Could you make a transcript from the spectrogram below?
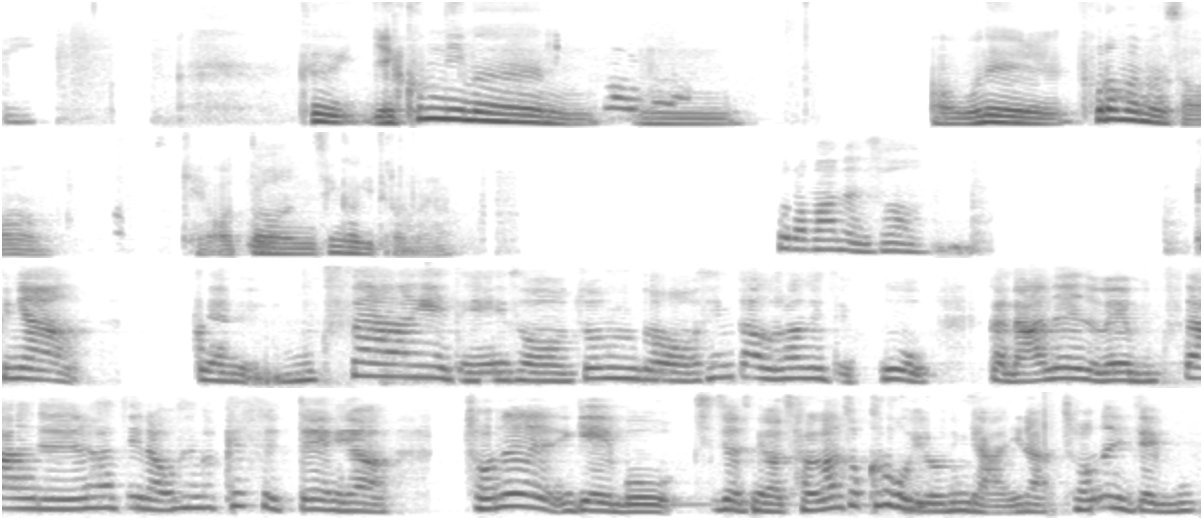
네. 그 예콤님은 음, 어, 오늘 포럼하면서 어떤 네. 생각이 들었나요? 포럼하면서 그냥 그냥 묵상에 대해서 좀 더 생각을 하게 됐고, 그러니까 나는 왜 묵상을 하지라고 생각했을 때 그냥 저는 이게 뭐 진짜 제가 잘난 척하고 이러는 게 아니라 저는 이제 묵,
